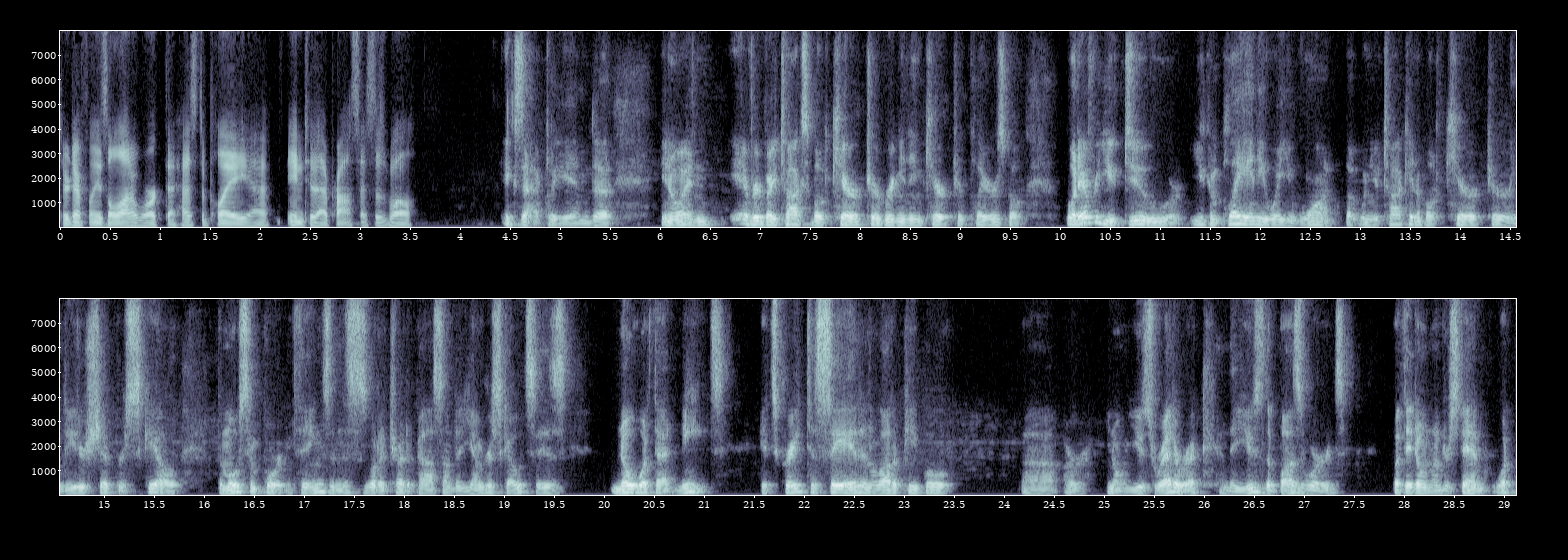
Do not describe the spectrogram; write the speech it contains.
there definitely is a lot of work that has to play uh, into that process as well. Exactly. And, uh, you know, and everybody talks about character, bringing in character players. Well, whatever you do, or you can play any way you want, but when you're talking about character or leadership or skill, the most important things, and this is what I try to pass on to younger scouts, is know what that means. It's great to say it, and a lot of people uh, are, you know, use rhetoric and they use the buzzwords, but they don't understand what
